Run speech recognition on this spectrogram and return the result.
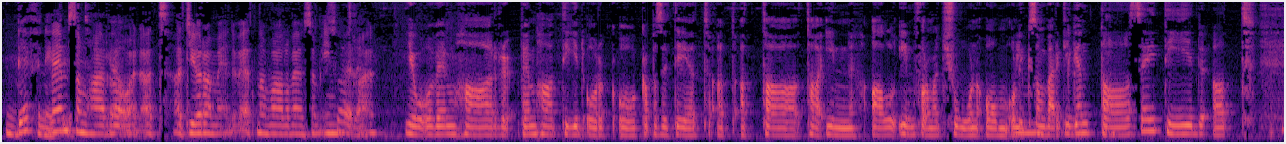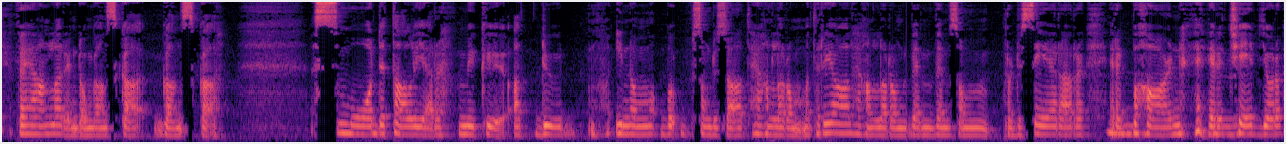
Definitivt. vem som har Ja. råd att, att göra medvetna val och vem som inte har. Jo, och vem har, vem har tid, ork och kapacitet att, att ta, ta in all information om och liksom verkligen ta sig tid att... För det handlar ändå om ganska, ganska små detaljer, mycket att du inom, som du sa, att det handlar om material, det handlar om vem, vem som producerar, är det barn, är det kedjor,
